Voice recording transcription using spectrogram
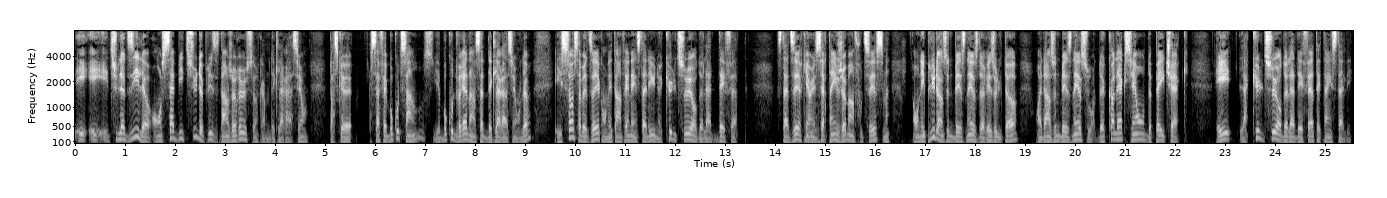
et, et tu l'as dit, là, on s'habitue de plus. C'est dangereux, ça, comme déclaration. Parce que ça fait beaucoup de sens. Il y a beaucoup de vrai dans cette déclaration-là. Et ça, ça veut dire qu'on est en train d'installer une culture de la défaite. C'est-à-dire qu'il y a un certain je m'en foutisme. On n'est plus dans une business de résultats. On est dans une business de collection de paychecks. Et la culture de la défaite est installée.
